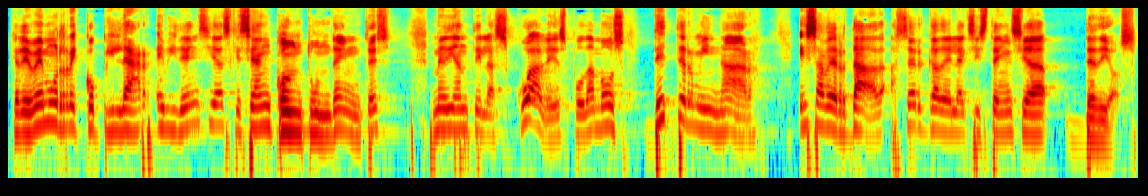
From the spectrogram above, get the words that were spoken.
que debemos recopilar evidencias que sean contundentes mediante las cuales podamos determinar esa verdad acerca de la existencia de Dios.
